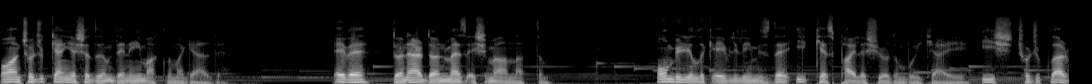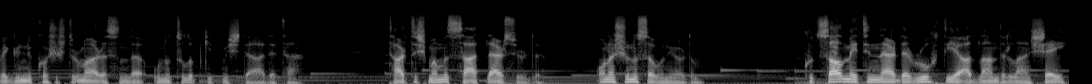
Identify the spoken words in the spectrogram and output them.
O an çocukken yaşadığım deneyim aklıma geldi. Eve döner dönmez eşime anlattım. 11 yıllık evliliğimizde ilk kez paylaşıyordum bu hikayeyi. İş, çocuklar ve günlük koşuşturma arasında unutulup gitmişti adeta. Tartışmamız saatler sürdü. Ona şunu savunuyordum. Kutsal metinlerde ruh diye adlandırılan şey,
